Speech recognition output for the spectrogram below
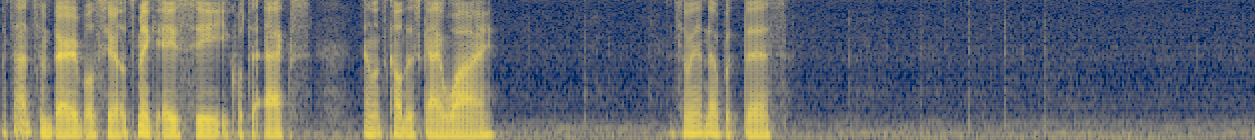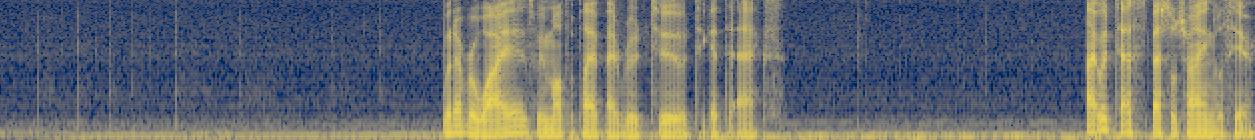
Let's add some variables here. Let's make AC equal to X, and let's call this guy Y. And so we end up with this. Whatever y is, we multiply it by root 2 to get to x. I would test special triangles here.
